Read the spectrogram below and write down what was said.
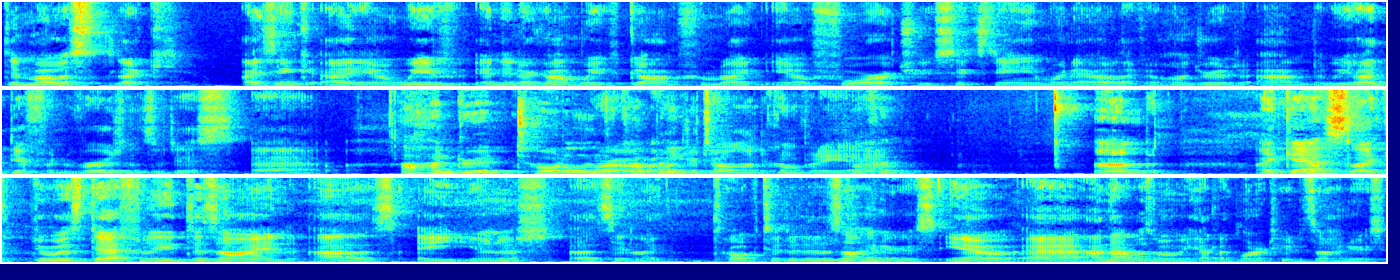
the most like I think uh, you know we've in Intercom we've gone from like you know four through sixteen. We're now like hundred, and we've had different versions of this. Uh, A hundred total in the company. 100 total in the company. Okay. Um, and I guess like there was definitely design as a unit, as in like talk to the designers, you know, uh, and that was when we had like one or two designers,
